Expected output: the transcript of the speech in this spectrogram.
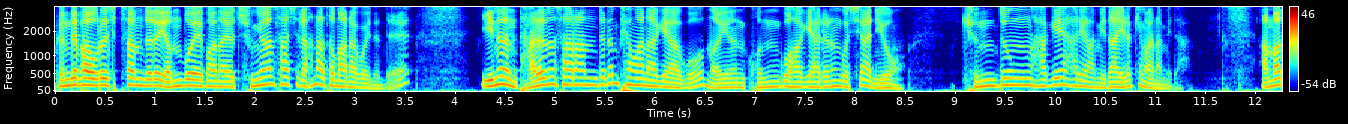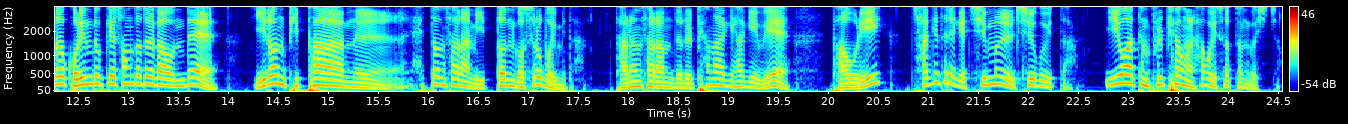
그런데 바울은 13절에 연보에 관하여 중요한 사실을 하나 더 말하고 있는데 이는 다른 사람들은 평안하게 하고 너희는 곤고하게 하려는 것이 아니요 균등하게 하려 합니다. 이렇게 말합니다. 아마도 고린도교 성도들 가운데 이런 비판을 했던 사람이 있던 것으로 보입니다. 다른 사람들을 편하게 하기 위해 바울이 자기들에게 짐을 지우고 있다. 이와 같은 불평을 하고 있었던 것이죠.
